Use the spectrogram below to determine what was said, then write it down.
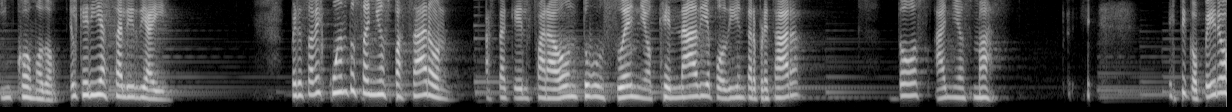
incómodo. Él quería salir de ahí. Pero ¿sabes cuántos años pasaron hasta que el faraón tuvo un sueño que nadie podía interpretar? Dos años más. Este copero,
